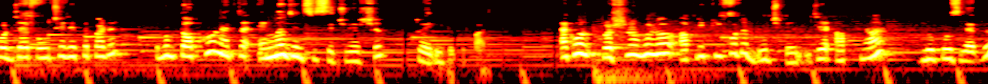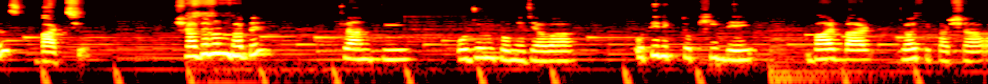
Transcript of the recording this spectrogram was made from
পর্যায়ে পৌঁছে যেতে পারে এবং তখন একটা এমার্জেন্সি সিচুয়েশন তৈরি হতে পারে। এখন প্রশ্ন হলো, আপনি কি করে বুঝবেন যে আপনার গ্লুকোজ লেভেলস বাড়ছে? সাধারণভাবে ক্লান্তি, ওজন কমে যাওয়া, অতিরিক্ত খিদে, বারবার জল পিপাসা,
